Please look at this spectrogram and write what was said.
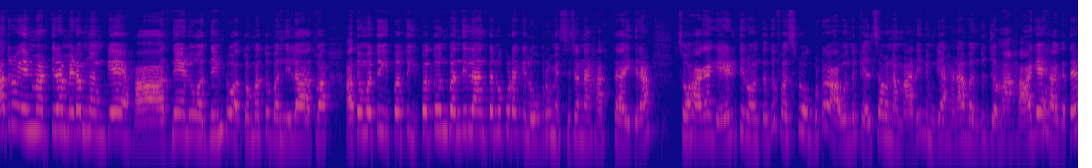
ಆದರೂ ಏನು ಮಾಡ್ತೀರಾ ಮೇಡಮ್ ನಮಗೆ ಹದಿನೇಳು, ಹದಿನೆಂಟು, ಹತ್ತೊಂಬತ್ತು ಬಂದಿಲ್ಲ ಅಥವಾ ಹತ್ತೊಂಬತ್ತು, ಇಪ್ಪತ್ತು, ಇಪ್ಪತ್ತೊಂದು ಬಂದಿಲ್ಲ ಅಂತಲೂ ಕೂಡ ಕೆಲವೊಬ್ಬರು ಮೆಸೇಜನ್ನು ಹಾಕ್ತಾ ಇದ್ದೀರಾ. ಸೊ ಹಾಗಾಗಿ ಹೇಳ್ತಿರುವಂಥದ್ದು ಫಸ್ಟ್ ಹೋಗ್ಬಿಟ್ಟು ಆ ಒಂದು ಕೆಲಸವನ್ನು ಮಾಡಿ ನಿಮಗೆ ಹಣ ಬಂದು ಜಮಾ ಹಾಗೆ ಆಗುತ್ತೆ.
